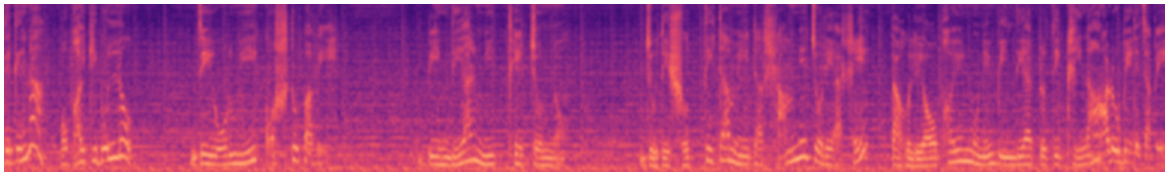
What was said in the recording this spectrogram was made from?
দেখলে না অভয় কি বলল? যে ওর মেয়ে কষ্ট পাবে। বিন্দিয়ার মিথ্যের জন্য। যদি সত্যিটা মেয়েটার সামনে চলে আসে তাহলে অভয়ের মনে বিন্দিয়ার প্রতি ঘৃণা আরও বেড়ে যাবে।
